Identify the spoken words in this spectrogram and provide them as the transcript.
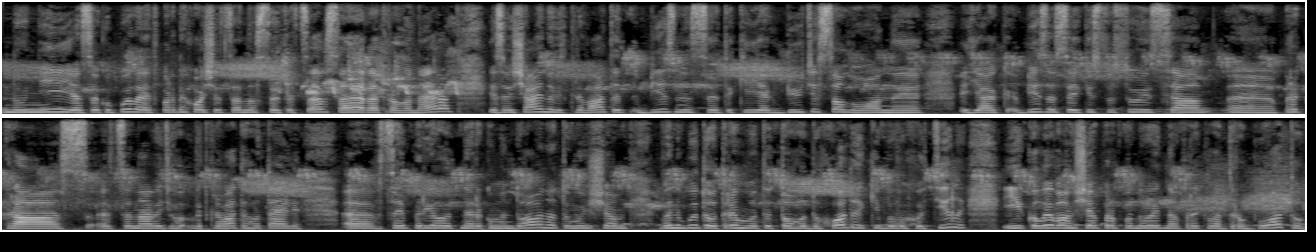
ну ні, я це купила, я тепер не хочу це носити. Це все ретро-венера. І, звичайно, відкривати бізнеси, такі як б'юті-салони, як бізнеси, які стосуються е, прикрас, е, це навіть відкривати готелі. Е, в цей період не рекомендовано, тому що ви не будете отримувати того доходу, який би ви хотіли. І коли вам ще пропонують, наприклад, роботу,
